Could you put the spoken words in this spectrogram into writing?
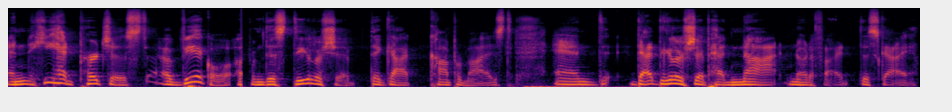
And he had purchased a vehicle from this dealership that got compromised. And that dealership had not notified this guy.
